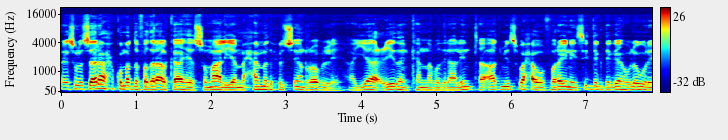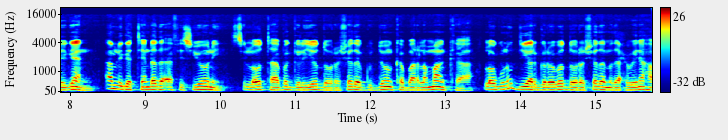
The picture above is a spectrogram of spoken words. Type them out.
ra'iisul wasaaraha xukuumadda federaalk ah ee soomaaliya maxamed xuseen rooble ayaa ciidanka nabad ilaalinta admis waxa uu faray inay si deg deg ah ula wareegaan amniga teendhada afisyooni si loo taabageliyo doorashada guddoonka baarlamaanka looguna diyaargaroobo doorashada madaxweynaha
